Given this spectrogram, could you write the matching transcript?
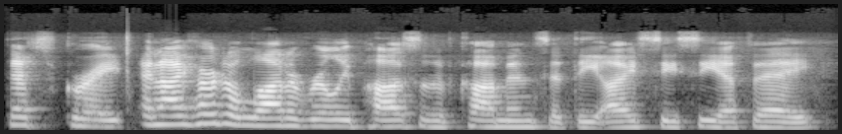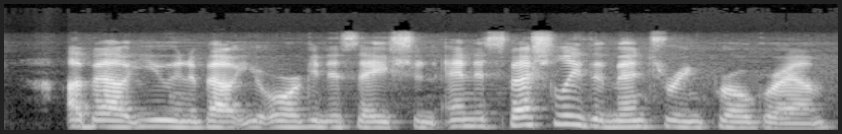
That's great. And I heard a lot of really positive comments at the ICCFA about you and about your organization, and especially the mentoring program.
